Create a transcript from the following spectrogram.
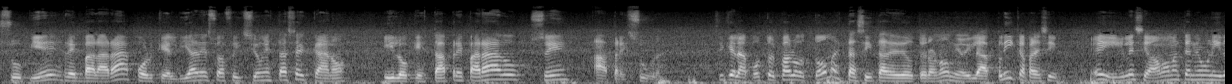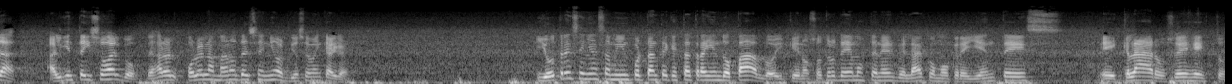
su pie resbalará porque el día de su aflicción está cercano y lo que está preparado se apresura. Así que el apóstol Pablo toma esta cita de Deuteronomio y la aplica para decir, hey iglesia, vamos a mantener unidad alguien te hizo algo, déjalo, ponlo en las manos del Señor, Dios se va a encargar. Y otra enseñanza muy importante que está trayendo Pablo y que nosotros debemos tener, ¿verdad? Como creyentes eh, claros es esto.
